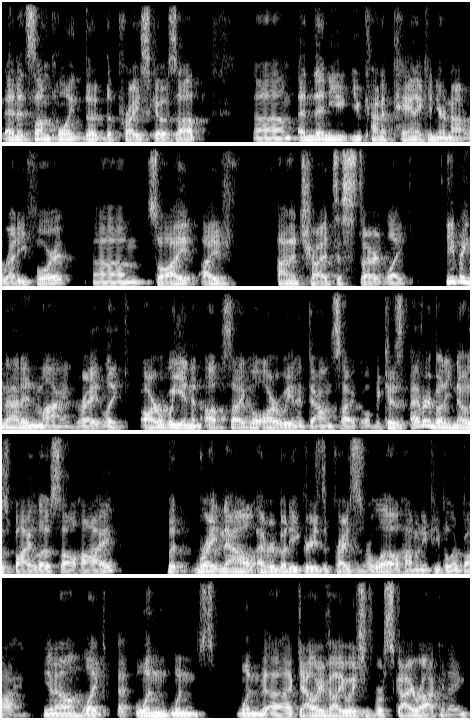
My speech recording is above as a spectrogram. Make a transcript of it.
And at some point the the price goes up. Um, and then you you kind of panic and you're not ready for it. Um, so I I've kind of tried to start like keeping that in mind, right? Like, are we in an up cycle? Are we in a down cycle? Because everybody knows buy low, sell high. But right now, everybody agrees the prices are low. How many people are buying? You know, like uh, when when when uh, gallery valuations were skyrocketing,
